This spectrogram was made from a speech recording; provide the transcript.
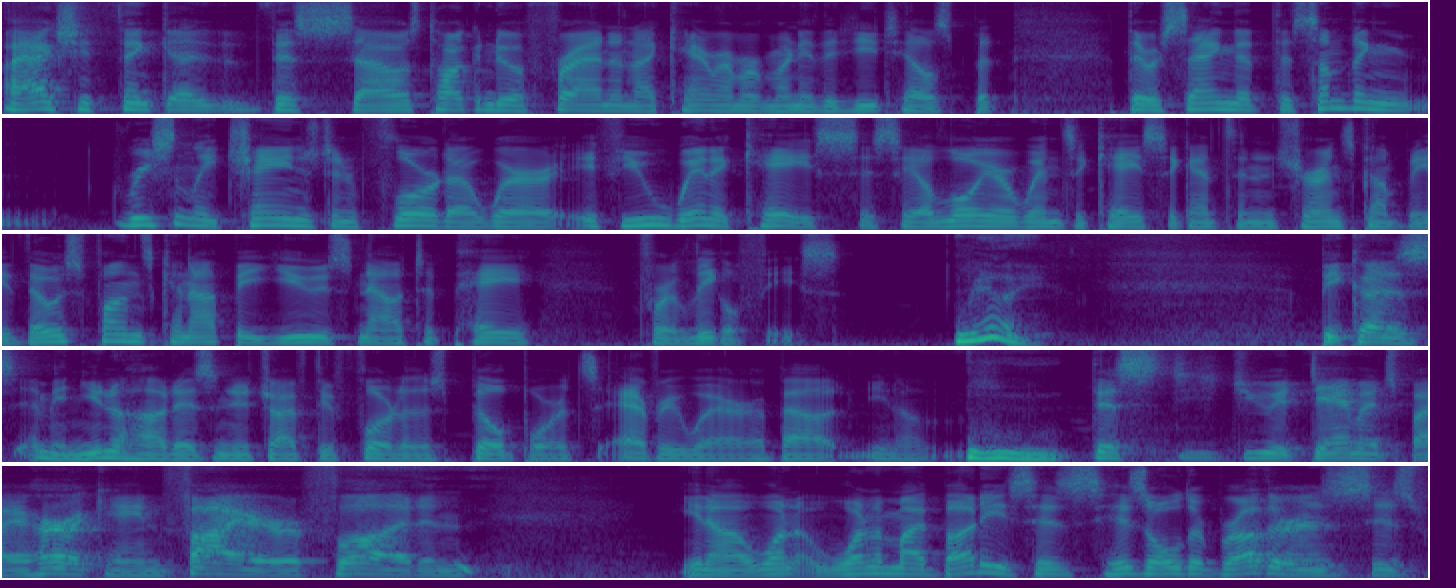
I actually think uh, this. I was talking to a friend, and I can't remember many of the details, but they were saying that there's something recently changed in Florida where if you win a case, say a lawyer wins a case against an insurance company, those funds cannot be used now to pay for legal fees. Really? Because I mean, you know how it is when you drive through Florida. There's billboards everywhere about you know mm-hmm. this you get damaged by a hurricane, fire, flood, and you know one one of my buddies his his older brother is is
